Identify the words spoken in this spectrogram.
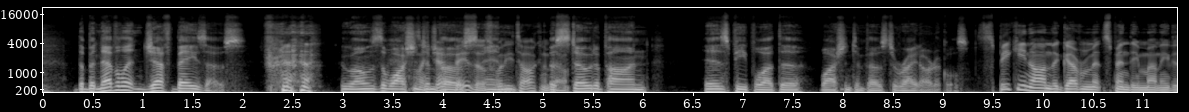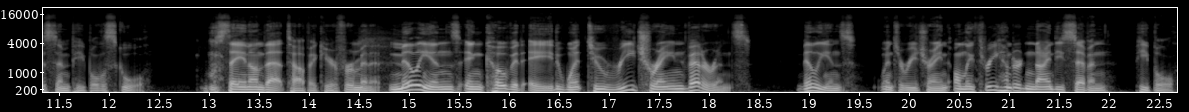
the benevolent Jeff Bezos, who owns the Washington Jeff Post. Bezos, what are you talking about? Bestowed upon his people at the Washington Post to write articles. Speaking on the government spending money to send people to school. I'm staying on that topic here for a minute. Millions in COVID aid went to retrain veterans. Millions went to retrain. Only 397 people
